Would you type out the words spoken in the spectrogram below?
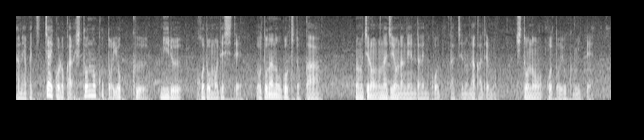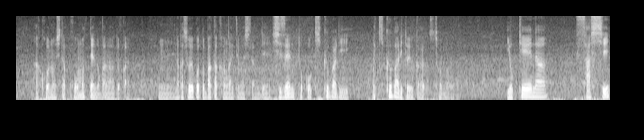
あのやっぱちっちゃい頃から人のことよく見る子供でして、大人の動きとかまあ、もちろん同じような年代の子たちの中でも人のことをよく見てあこの人はこう思ってんのかなとか、うん、なんかそういうことばっか考えてましたんで自然とこう気配り、まあ、気配りというかその余計な察し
